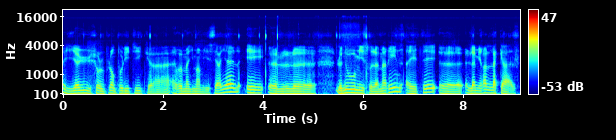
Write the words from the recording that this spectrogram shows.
il y a eu sur le plan politique un, remaniement ministériel et euh, le, nouveau ministre de la Marine a été euh, l'amiral Lacaze.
